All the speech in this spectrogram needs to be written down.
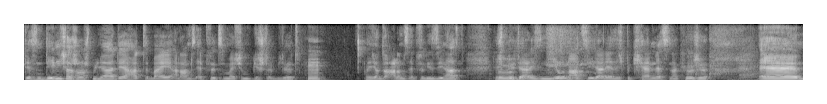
der ist ein dänischer Schauspieler, der hat bei Adams Äpfel zum Beispiel mitgespielt. Ich weiß nicht, ob du Adams Äpfel gesehen hast. Der spielt da diesen Neonazi da, der sich bekehren lässt in der Kirche. Äh,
